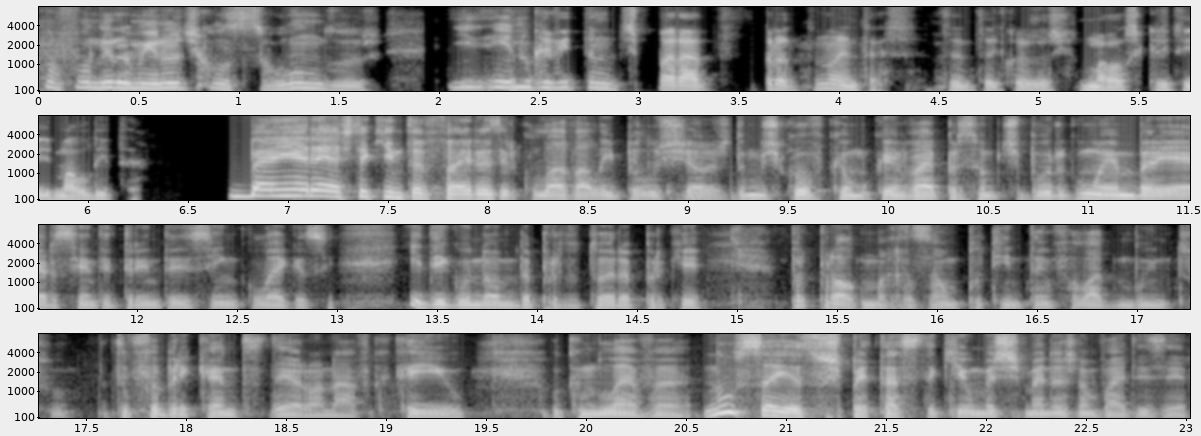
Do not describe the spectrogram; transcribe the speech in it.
confundiram minutos com segundos e, e nunca vi tanto disparate. Pronto, não interessa. Tanta coisa mal escrita e maldita. Bem, era esta quinta-feira, circulava ali pelos céus de Moscou como quem vai para São Petersburgo, um Embraer 135 Legacy. E digo o nome da produtora porque, porque por alguma razão Putin tem falado muito do fabricante da aeronave que caiu, o que me leva, não sei, a suspeitar se daqui a umas semanas não vai dizer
